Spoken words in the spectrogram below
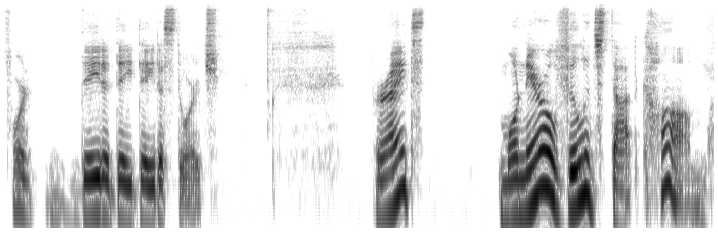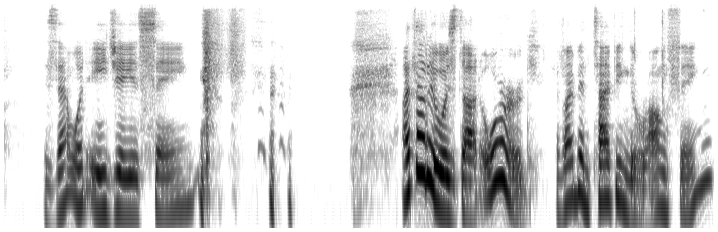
for day-to-day -day data storage, right? MoneroVillage.com. Is that what AJ is saying? I thought it was .org. Have I been typing the wrong thing?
